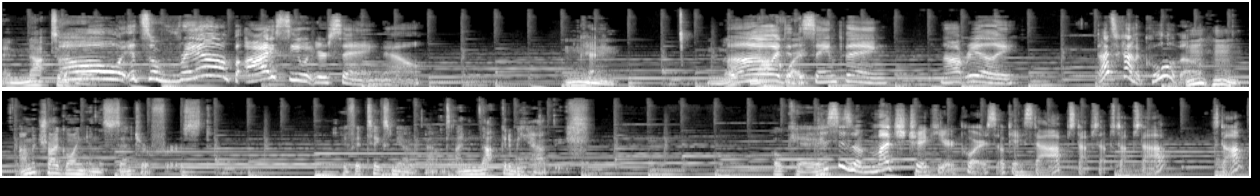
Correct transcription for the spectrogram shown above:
and not to the hole. Oh, it's a ramp. I see what you're saying now. okay. Mm. Nope, oh, I did the same thing. Not really. That's kind of cool though. Mm-hmm. I'm gonna try going in the center first. If it takes me out of bounds, I'm not gonna be happy. okay. This is a much trickier course. Okay, stop, stop, stop, stop, stop, stop.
